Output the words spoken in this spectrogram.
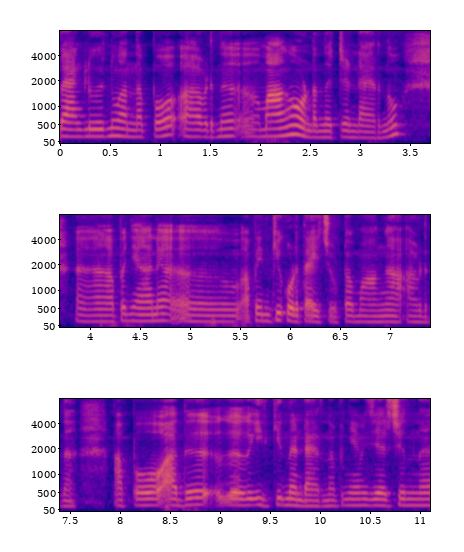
ബാംഗ്ലൂരിൽ നിന്ന് വന്നപ്പോൾ അവിടുന്ന് മാങ്ങ കൊണ്ടുവന്നിട്ടുണ്ടായിരുന്നു. അപ്പോൾ ഞാൻ അപ്പോൾ എനിക്ക് കൊടുത്തയച്ചു കേട്ടോ മാങ്ങ അവിടുന്ന്. അപ്പോൾ അത് ഇരിക്കുന്നുണ്ടായിരുന്നു. അപ്പോൾ ഞാൻ വിചാരിച്ചു ഇന്ന്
